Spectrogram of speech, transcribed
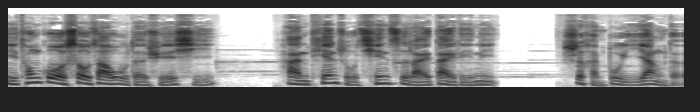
你通过受造物的学习和天主亲自来带领你，是很不一样的。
